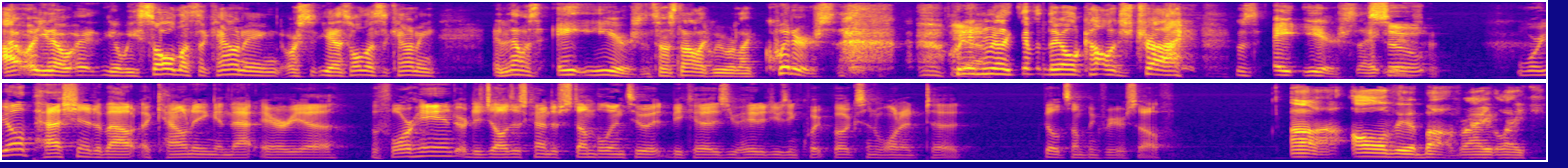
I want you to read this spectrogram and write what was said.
I, you know, eh, you know, we sold less accounting, or yeah, sold less accounting, and that was eight years. And so it's not like we were like quitters. we yeah. didn't really give it the old college try. It was eight years. Eight so, years. were y'all passionate about accounting in that area beforehand, or did y'all just kind of stumble into it because you hated using QuickBooks and wanted to build something for yourself? Uh, all of the above, right? Like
